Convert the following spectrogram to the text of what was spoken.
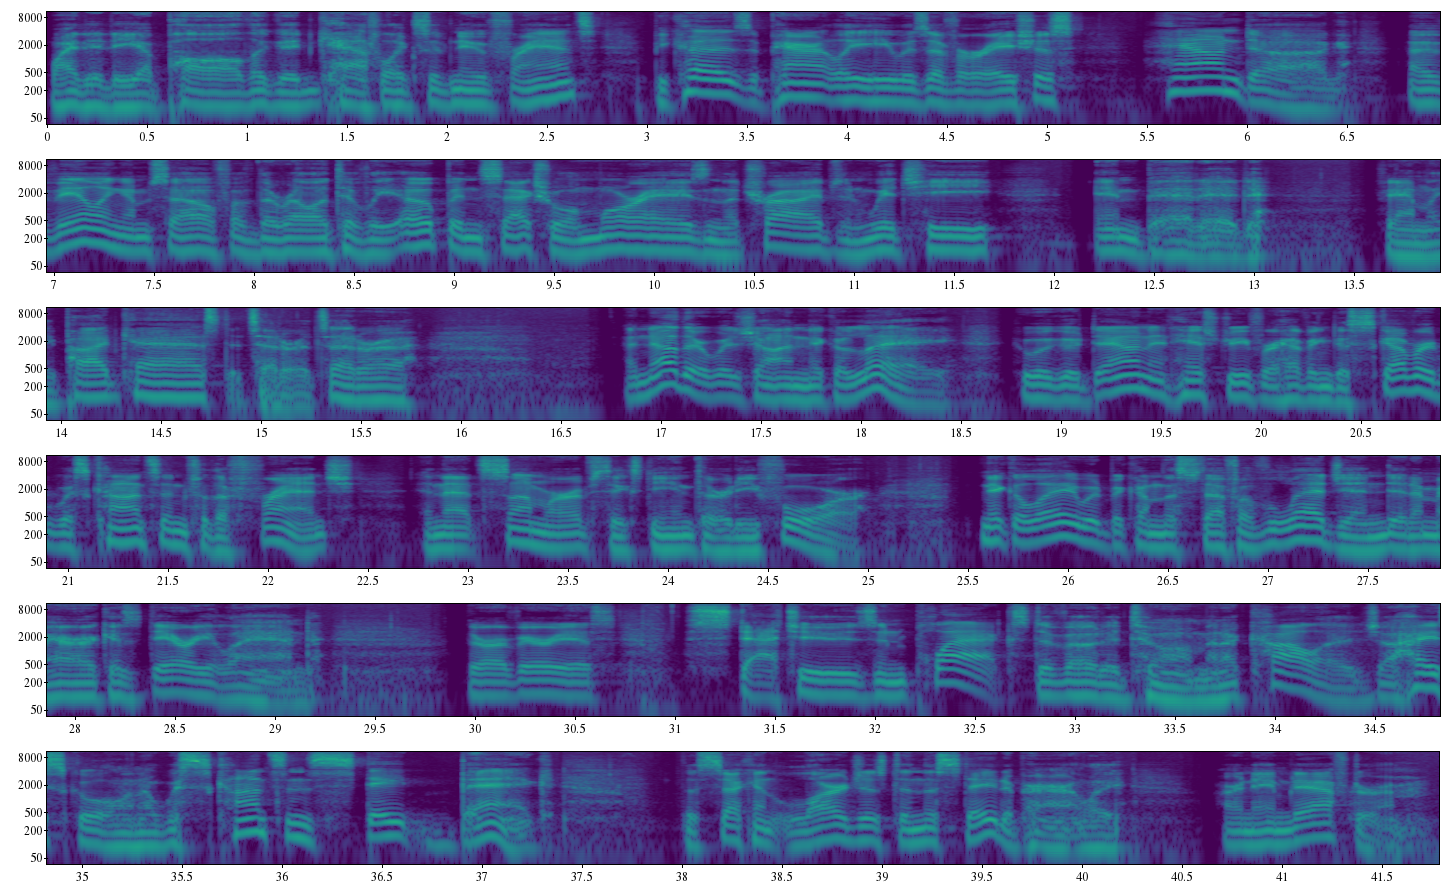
Why did he appall the good Catholics of New France? Because apparently he was a voracious hound dog, availing himself of the relatively open sexual mores in the tribes in which he embedded. Family podcast, etc., etc. Another was Jean Nicolet, who would go down in history for having discovered Wisconsin for the French in that summer of 1634. Nicolet would become the stuff of legend in America's Dairyland. There are various statues and plaques devoted to him, and a college, a high school, and a Wisconsin State Bank, the second largest in the state apparently, are named after him.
